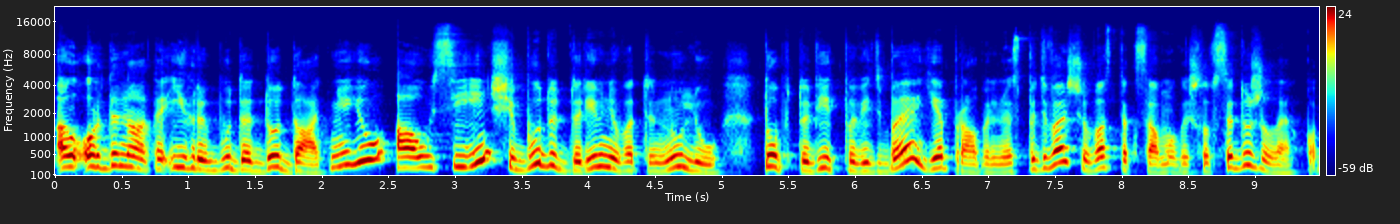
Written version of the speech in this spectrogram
ордината Y буде додатньою, а усі інші будуть дорівнювати нулю. Тобто відповідь Б є правильною. Сподіваюся, що у вас так само вийшло. Все дуже легко.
